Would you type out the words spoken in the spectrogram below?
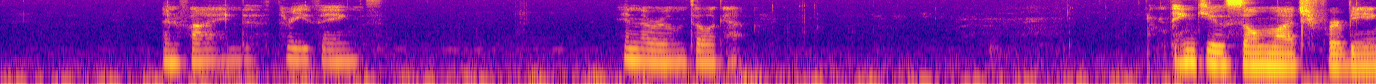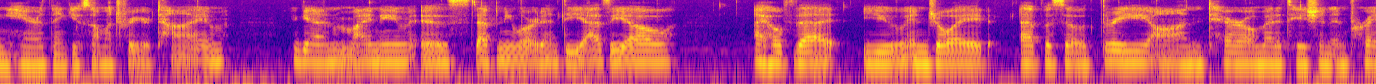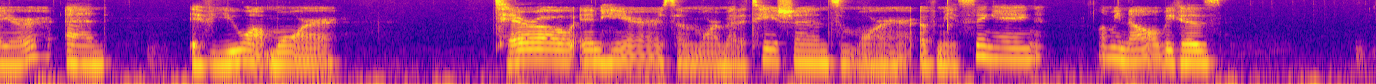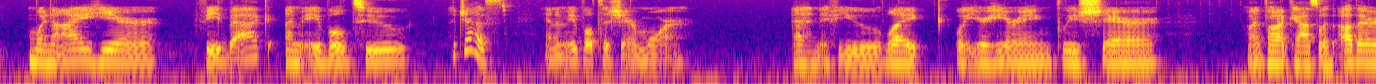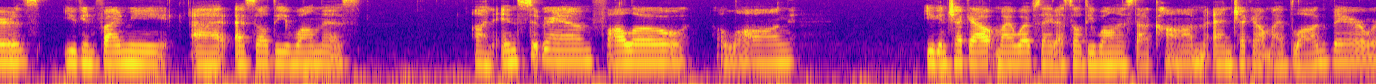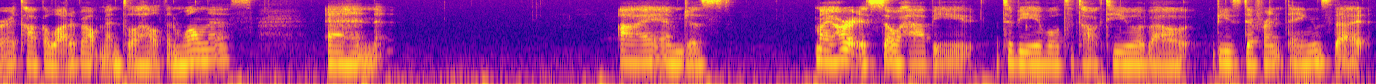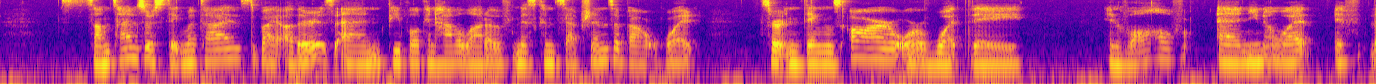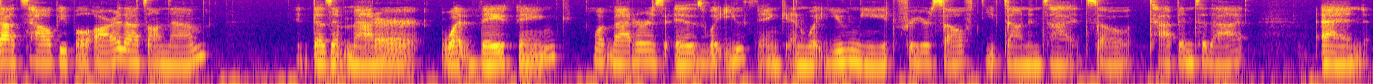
and find three things in the room to look at. Thank you so much for being here. Thank you so much for your time. Again, my name is Stephanie Lorden Diazio. I hope that you enjoyed episode three on tarot meditation and prayer. And if you want more tarot in here, some more meditation, some more of me singing, let me know because when I hear feedback, I'm able to adjust and I'm able to share more. And if you like what you're hearing, please share my podcast with others. You can find me at SLD Wellness on Instagram. Follow along. You can check out my website, sldwellness.com, and check out my blog there where I talk a lot about mental health and wellness. And I am just, my heart is so happy to be able to talk to you about these different things that sometimes are stigmatized by others, and people can have a lot of misconceptions about what certain things are or what they involve. And you know what? If that's how people are, that's on them. It doesn't matter what they think. What matters is what you think and what you need for yourself deep down inside. So tap into that and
